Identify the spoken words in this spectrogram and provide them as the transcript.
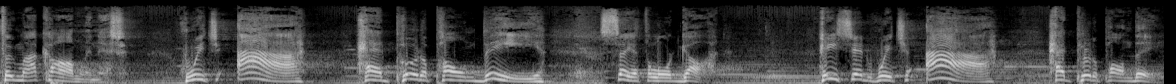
through my comeliness, which I had put upon thee, saith the Lord God. He said, which I had put upon thee.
